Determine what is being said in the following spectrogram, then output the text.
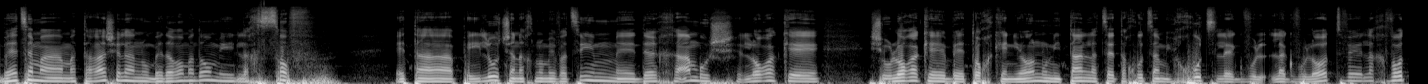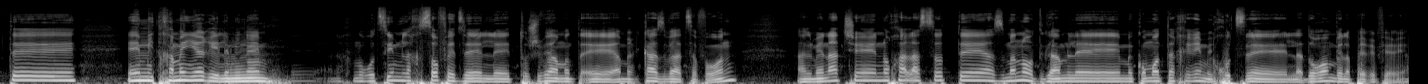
בעצם המטרה שלנו בדרום אדום היא לחשוף את הפעילות שאנחנו מבצעים דרך אמבוש, לא רק שהוא לא רק uh, בתוך קניון, הוא ניתן לצאת החוצה מחוץ לגבול, לגבולות ולחוות uh, uh, מתחמי ירי למיניהם. אנחנו רוצים לחשוף את זה לתושבי המת, uh, המרכז והצפון, על מנת שנוכל לעשות uh, הזמנות גם למקומות אחרים מחוץ לדרום ולפריפריה.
